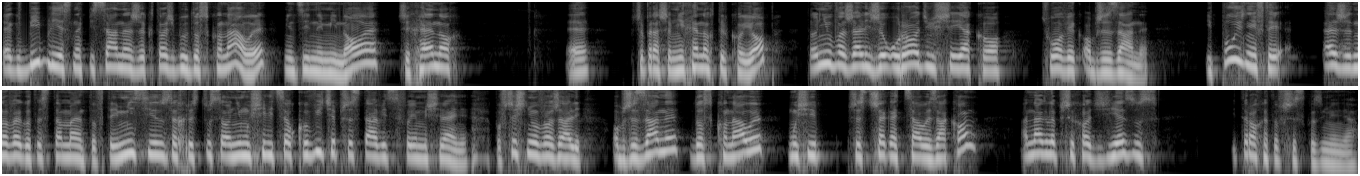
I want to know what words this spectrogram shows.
jak w Biblii jest napisane, że ktoś był doskonały, między innymi Noe czy Henoch, e, przepraszam, nie Henoch, tylko Job, to oni uważali, że urodził się jako człowiek obrzezany. I później w tej erze Nowego Testamentu, w tej misji Jezusa Chrystusa, oni musieli całkowicie przestawić swoje myślenie, bo wcześniej uważali, obrzezany, doskonały, musi przestrzegać cały zakon, a nagle przychodzi Jezus i trochę to wszystko zmienia.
